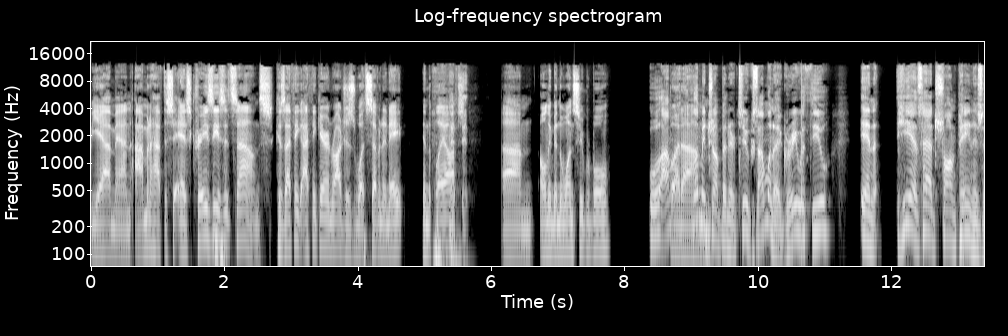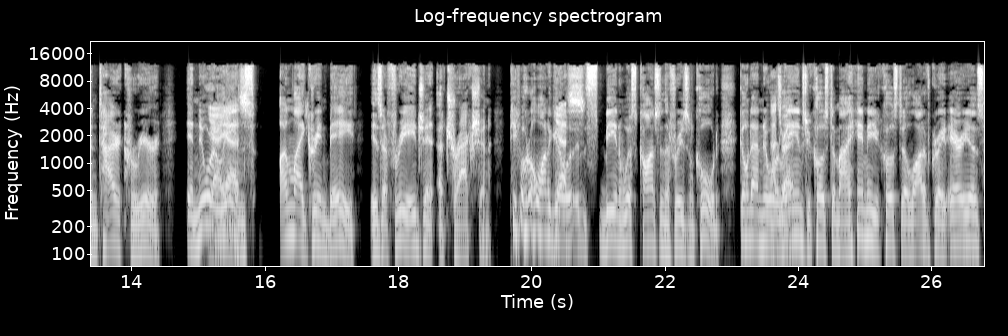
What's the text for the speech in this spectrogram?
yeah, man, I'm gonna have to say, as crazy as it sounds, because I think I think Aaron Rodgers is what seven and eight in the playoffs. um, only been the one Super Bowl. Well, I'm, but, um, let me um, jump in there too, because I'm going to agree with you. And he has had Sean Payton his entire career in New Orleans. Yeah, unlike Green Bay, is a free agent attraction. People don't want to go yes. be in Wisconsin, the freezing cold. Going down to New That's Orleans, right. you're close to Miami, you're close to a lot of great areas.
